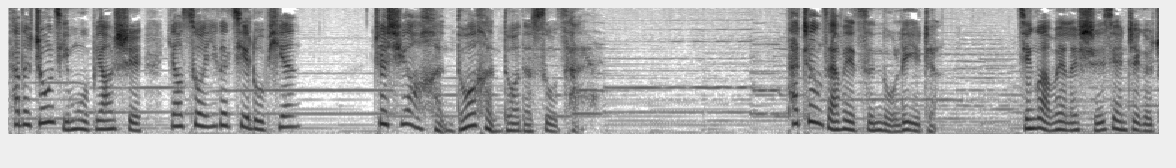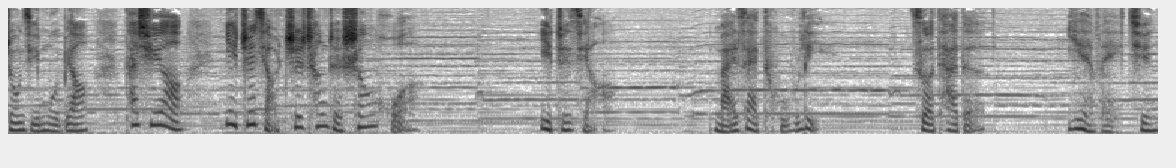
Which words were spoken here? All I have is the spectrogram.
他的终极目标是要做一个纪录片，这需要很多很多的素材。他正在为此努力着。尽管为了实现这个终极目标，他需要一只脚支撑着生活，一只脚埋在土里，做他的叶伟军。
